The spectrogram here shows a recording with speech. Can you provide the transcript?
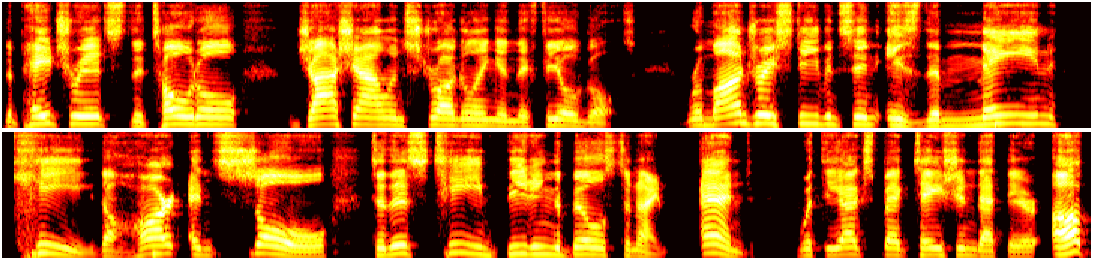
The Patriots, the total, Josh Allen struggling and the field goals. Rhamondre Stevenson is the main key, the heart and soul to this team beating the Bills tonight. And with the expectation that they're up,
